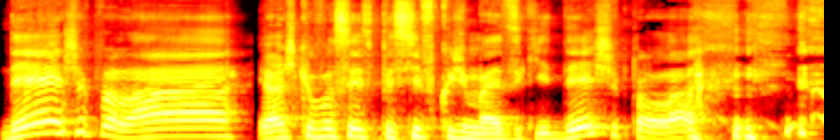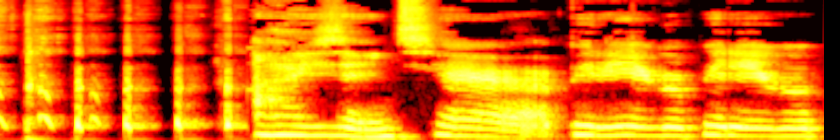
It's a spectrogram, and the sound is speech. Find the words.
Deixa pra lá. Eu acho que eu vou ser específico demais aqui. Deixa pra lá. Ai, gente, é perigo, perigo,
